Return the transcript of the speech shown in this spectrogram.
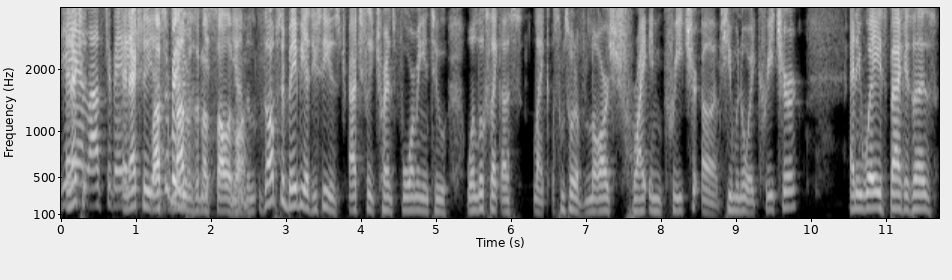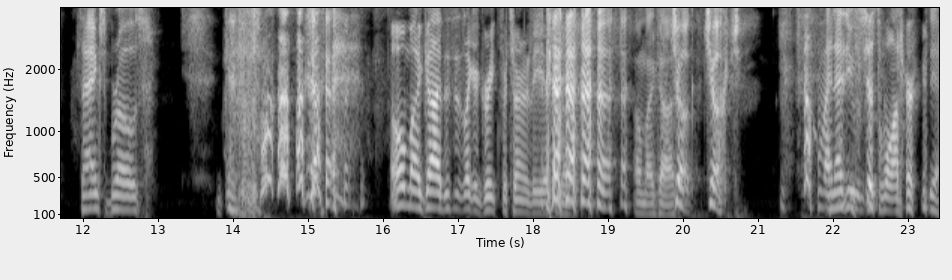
Yeah, and actually lobster baby. and actually Lobster baby was the most solid yeah, one. the lobster baby as you see is actually transforming into what looks like a s- like some sort of large triton creature uh humanoid creature and he waves back and says thanks bros oh my god, this is like a Greek fraternity, isn't it? Oh my god. chug chug Oh And as you- it's just water. Yeah,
